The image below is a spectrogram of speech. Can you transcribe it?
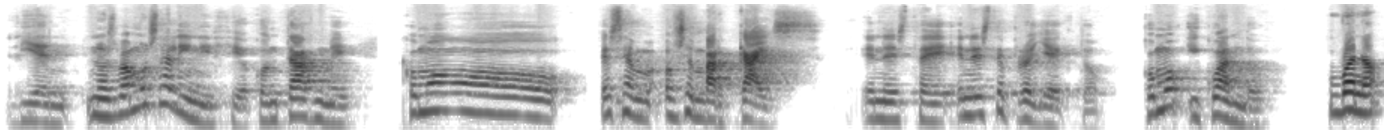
Bien, nos vamos al inicio. Contadme, ¿cómo em- os embarcáis en este, en este proyecto? ¿Cómo y cuándo? Bueno,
